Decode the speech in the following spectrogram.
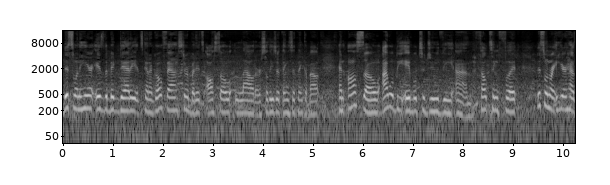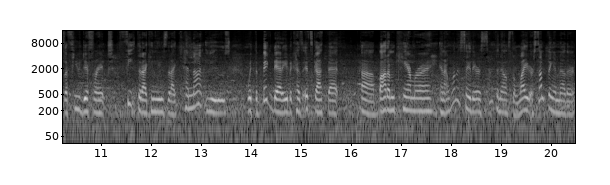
This one here is the Big Daddy. It's going to go faster, but it's also louder. So these are things to think about. And also, I will be able to do the um, felting foot. This one right here has a few different feet that I can use that I cannot use with the Big Daddy because it's got that uh, bottom camera. And I want to say there's something else, the light or something another.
